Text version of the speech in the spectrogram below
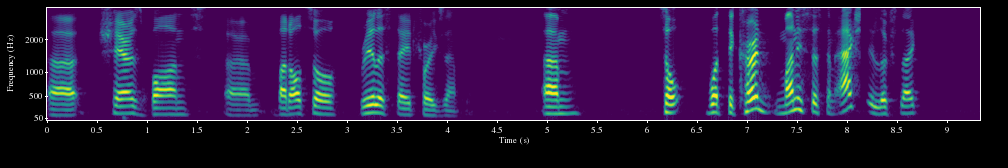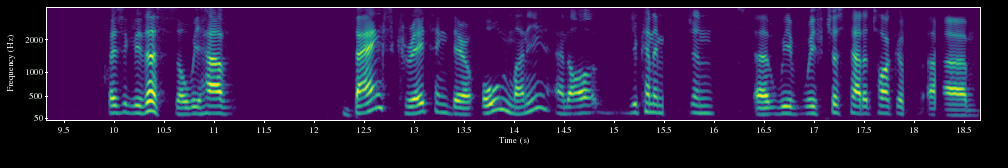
uh, shares, bonds, um, but also real estate, for example. Um, so what the current money system actually looks like, basically this. So we have banks creating their own money, and all you can imagine. Uh, we've we've just had a talk of um,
